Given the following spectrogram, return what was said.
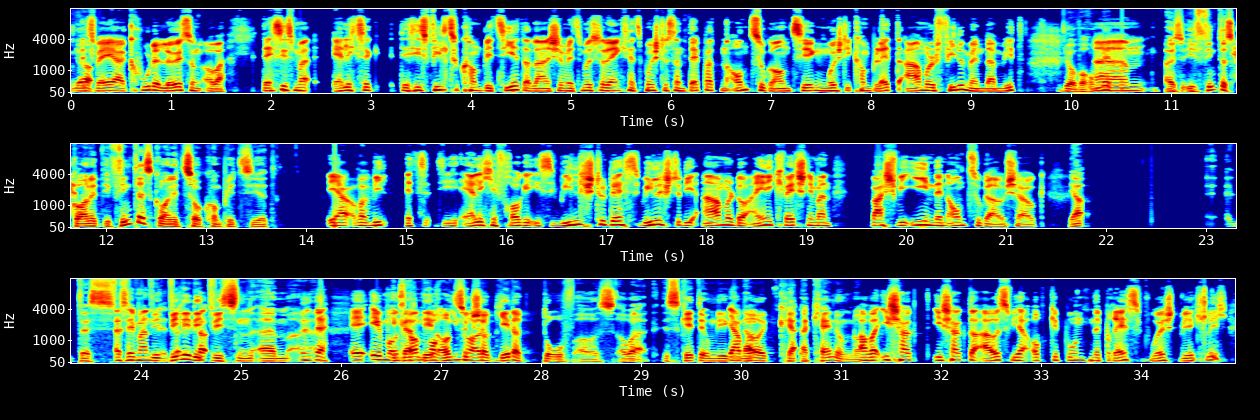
Ja. Das wäre ja eine coole Lösung, aber das ist mir, ehrlich gesagt, das ist viel zu kompliziert allein schon. Jetzt musst du denken, jetzt musst du so einen depperten Anzug anziehen, musst die komplett einmal filmen damit. Ja, warum ähm, nicht? Also ich finde das ja. gar nicht, ich finde das gar nicht so kompliziert. Ja, aber will, jetzt die ehrliche Frage ist, willst du das? Willst du die einmal da reinquetschen? Ich meine, weißt wie ich in den Anzug ausschaue. Ja. Das also ich mein, will, will ich nicht da, wissen. Ähm, äh, eben, ich glaube, den Anzug schaut jeder doof aus, aber es geht ja um die ja, genaue aber, Erkennung noch. Aber ich schaue ich schau da aus wie eine abgebundene Presswurst, wirklich.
